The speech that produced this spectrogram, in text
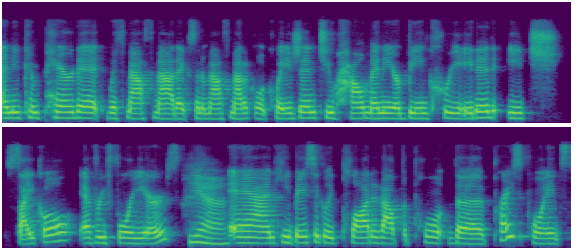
and he compared it with mathematics and a mathematical equation to how many are being created each cycle every four years. Yeah. And he basically plotted out the po- the price points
